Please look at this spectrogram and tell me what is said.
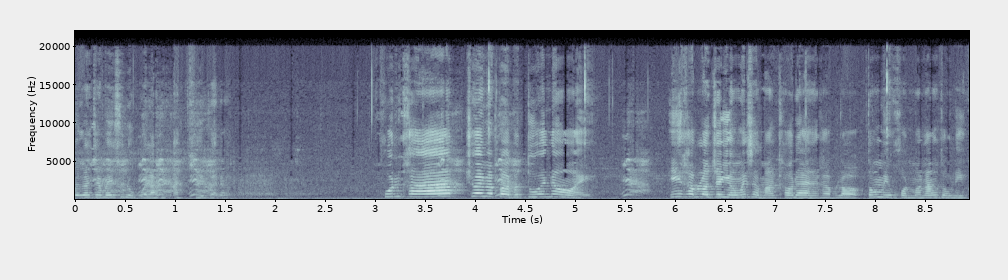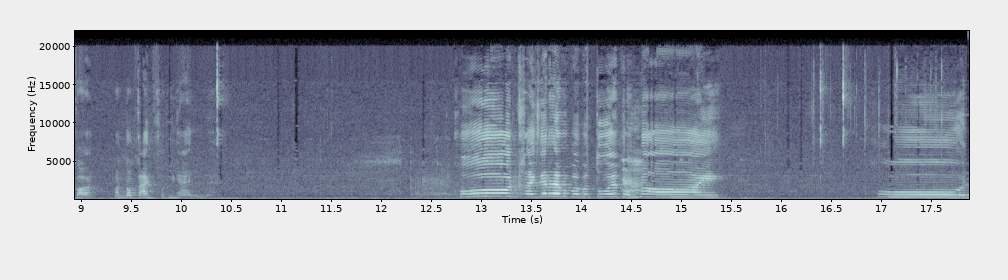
มันก็จะไม่สนุกเวลาผมอัดคลิปอะนะคุณครับ ช่วยมาเปิดประตูให้หน่อย นี่ครับเราจะยังไม่สามารถเข้าได้นะครับ เราต้องมีคนมานั่งตรงนี้ก่อน มันต้องการคนงานอยู่นะคุณใครก็ได้มาเปิดประตูให้ผมหน่อย คุณ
